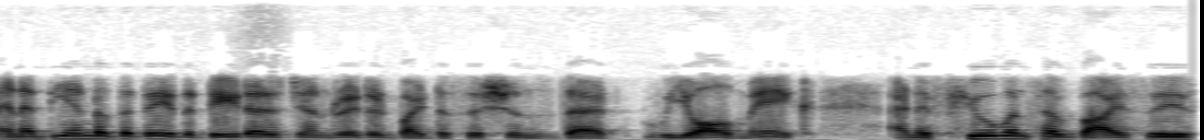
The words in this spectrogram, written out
And at the end of the day, the data is generated by decisions that we all make. And if humans have biases,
